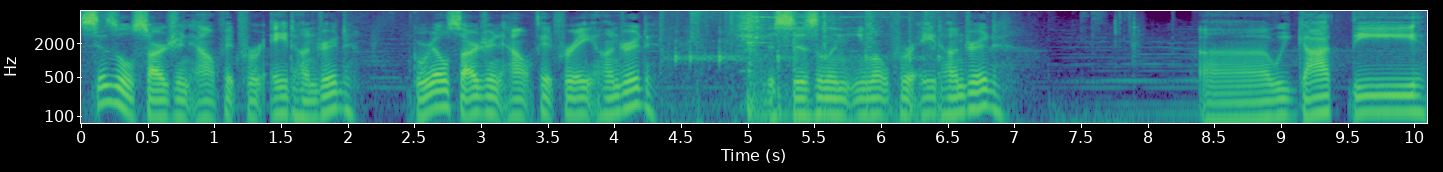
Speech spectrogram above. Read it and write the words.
sizzle sergeant outfit for 800 grill sergeant outfit for 800 the sizzling emote for 800 uh, we got the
